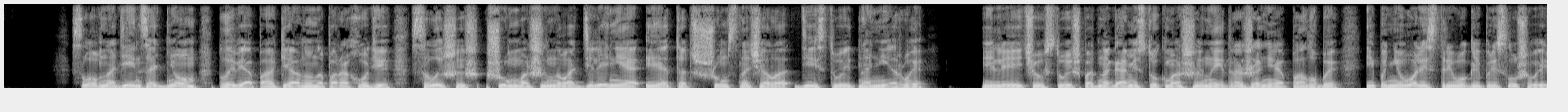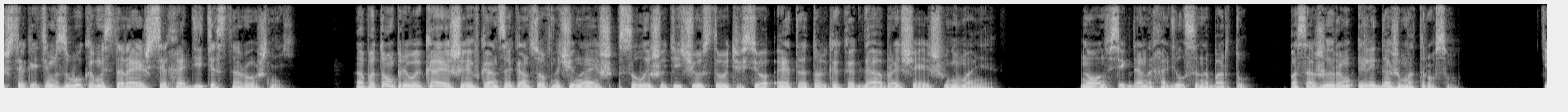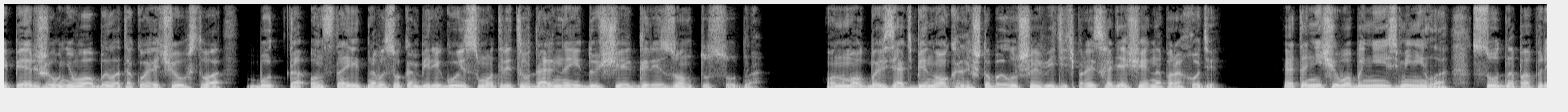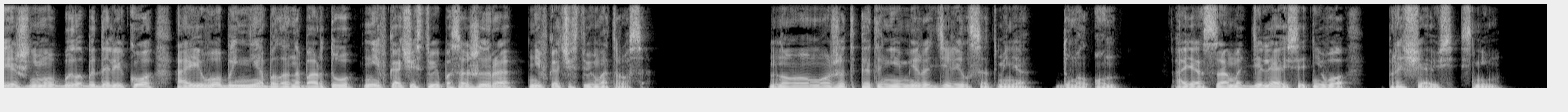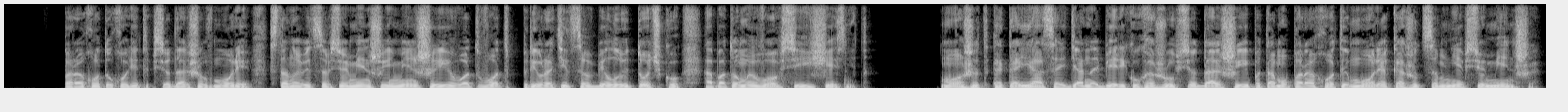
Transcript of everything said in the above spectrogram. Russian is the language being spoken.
Словно день за днем, плывя по океану на пароходе, слышишь шум машинного отделения, и этот шум сначала действует на нервы – или чувствуешь под ногами стук машины и дрожание палубы, и поневоле с тревогой прислушиваешься к этим звукам и стараешься ходить осторожней. А потом привыкаешь и в конце концов начинаешь слышать и чувствовать все это только когда обращаешь внимание. Но он всегда находился на борту, пассажиром или даже матросом. Теперь же у него было такое чувство, будто он стоит на высоком берегу и смотрит вдаль на идущее к горизонту судно. Он мог бы взять бинокль, чтобы лучше видеть происходящее на пароходе. Это ничего бы не изменило. Судно по-прежнему было бы далеко, а его бы не было на борту ни в качестве пассажира, ни в качестве матроса. «Но, может, это не мир отделился от меня», — думал он, «а я сам отделяюсь от него, прощаюсь с ним». Пароход уходит все дальше в море, становится все меньше и меньше и вот-вот превратится в белую точку, а потом и вовсе исчезнет. Может, это я, сойдя на берег, ухожу все дальше, и потому пароход и море кажутся мне все меньше.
